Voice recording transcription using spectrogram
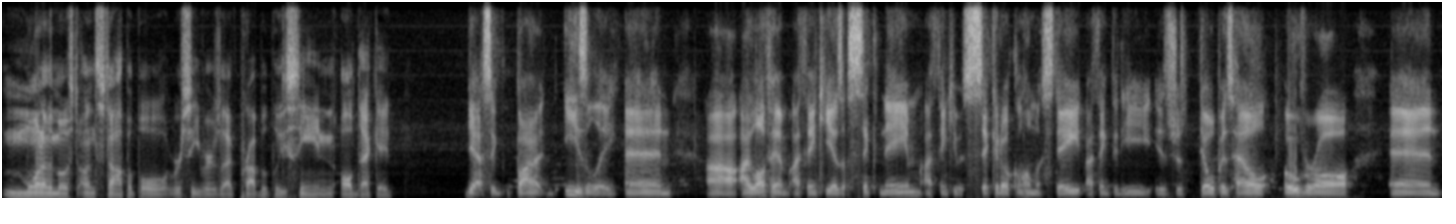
one of the most unstoppable receivers I've probably seen all decade. Yes, by, easily. And uh, I love him. I think he has a sick name. I think he was sick at Oklahoma State. I think that he is just dope as hell overall and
